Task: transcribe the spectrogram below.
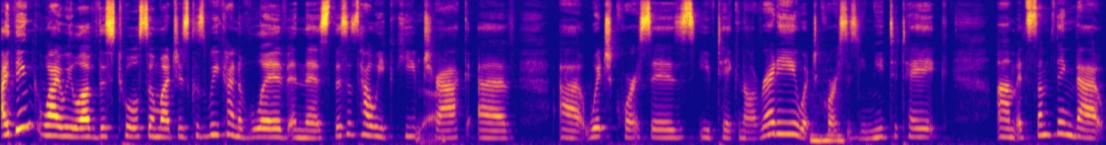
I think why we love this tool so much is because we kind of live in this. This is how we keep yeah. track of uh, which courses you've taken already, which mm-hmm. courses you need to take. Um, it's something that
